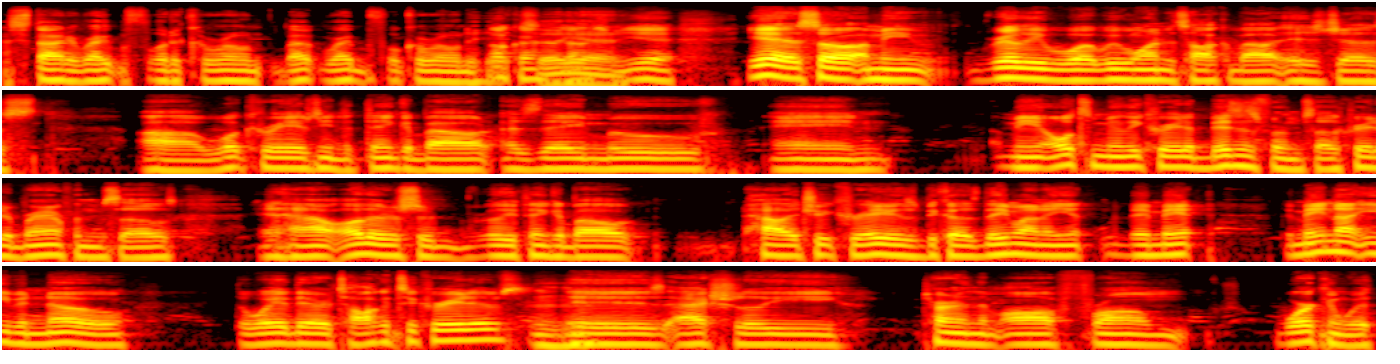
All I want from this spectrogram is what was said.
I started right before the corona, right, right before Corona hit. Okay, so gotcha. yeah, yeah, yeah. So I mean, really, what we want to talk about is just uh, what creatives need to think about as they move, and I mean, ultimately create a business for themselves, create a brand for themselves, and how others should really think about how they treat creatives because they might they may they may not even know the way they're talking to creatives Mm-hmm. is actually turning them off from working with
